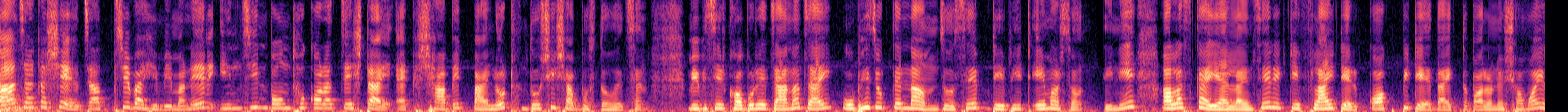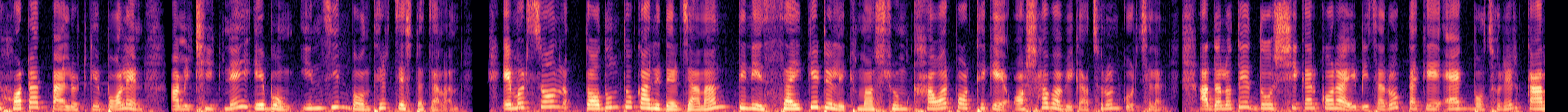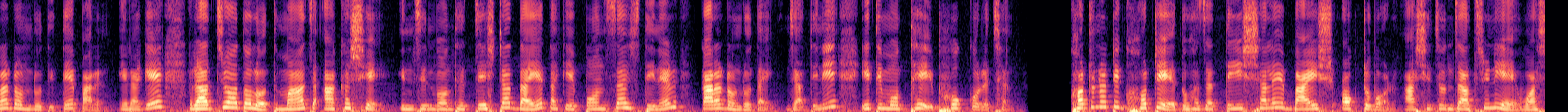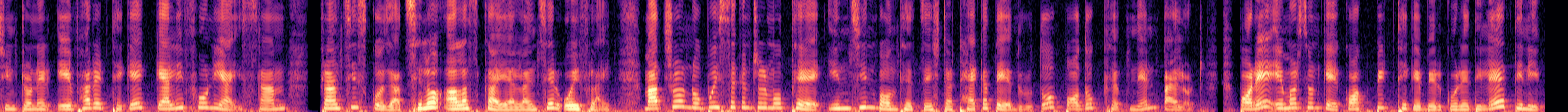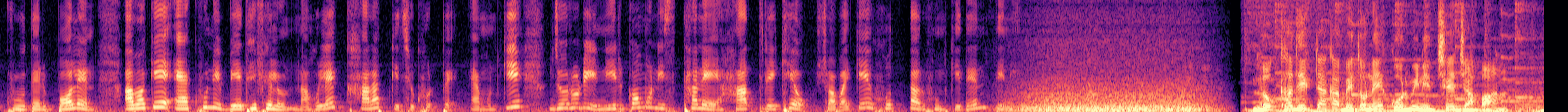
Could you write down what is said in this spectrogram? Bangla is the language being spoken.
মাঝ আকাশে যাত্রীবাহী বিমানের ইঞ্জিন বন্ধ করার চেষ্টায় এক সাবেক পাইলট দোষী সাব্যস্ত হয়েছেন। বিবিসির খবরে জানা যায়, অভিযুক্তের নাম জোসেফ ডেভিড এমারসন। তিনি আলাস্কা এয়ারলাইন্সের একটি ফ্লাইটের ককপিটে দায়িত্ব পালনের সময় হঠাৎ পাইলটকে বলেন, আমি ঠিক নেই এবং ইঞ্জিন বন্ধের চেষ্টা চালান। এমারসন তদন্তকারীদের জানান, তিনি সাইকেডেলিক মাশরুম খাওয়ার পর থেকে অস্বাভাবিক আচরণ করছিলেন। আদালতে দোষ স্বীকার করায় বিচারক তাকে এক বছরের কারাদণ্ড দিতে পারেন। এর আগে রাজ্য আদালত মাঝ আকাশে ইঞ্জিন বন্ধের চেষ্টার দায়ে তাকে পঞ্চাশ দিনের কারাদণ্ড দেয়, যা তিনি ইতিমধ্যেই ভোগ করেছেন। ঘটনাটি ঘটে দু হাজার তেইশ সালে বাইশ অক্টোবর। আশি জন যাত্রী নিয়ে ওয়াশিংটনের এভারেট থেকে ক্যালিফোর্নিয়ায় সান ফ্রান্সিসকো যাচ্ছিল আলাস্কা এয়ারলাইন্সের ওই ফ্লাইট। মাত্র নব্বই সেকেন্ডের মধ্যে ইঞ্জিন বন্ধের চেষ্টা ঠেকাতে দ্রুত পদক্ষেপ নেন পাইলট। পরে এমারসনকে ককপিট থেকে বের করে দিলে তিনি ক্রুদের বলেন, আমাকে এখনই বেঁধে ফেলুন না হলে খারাপ কিছু ঘটবে। এমনকি জরুরি নির্গমন স্থানে হাত রেখেও সবাইকে হত্যার হুমকি দেন তিনি। লক্ষাধিক টাকা বেতনে কর্মী নিচ্ছে জাপান।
